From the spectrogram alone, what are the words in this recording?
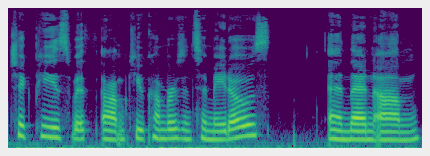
chickpeas with um, cucumbers and tomatoes, and then um,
